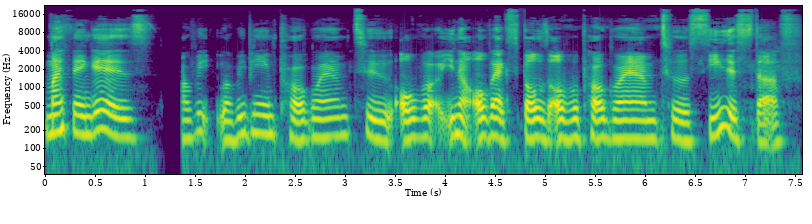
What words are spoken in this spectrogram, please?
my thing is, are we are we being programmed to over you know overexpose, over programmed to see this stuff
